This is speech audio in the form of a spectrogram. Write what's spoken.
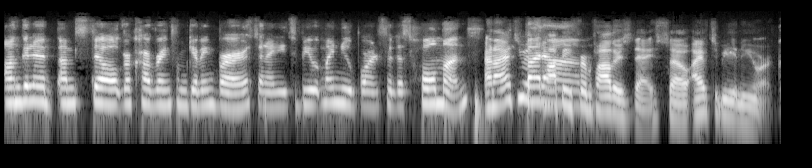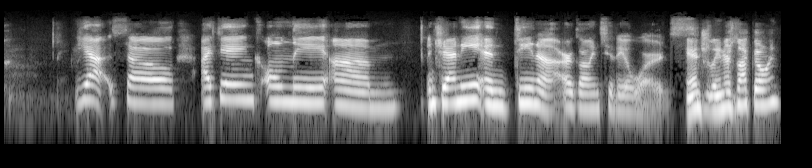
I'm gonna. I'm still recovering from giving birth, and I need to be with my newborn for this whole month. And I have to be But, happy um, for Father's Day, so I have to be in New York. Yeah, so I think only um Jenni and Deena are going to the awards. Angelina's not going.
